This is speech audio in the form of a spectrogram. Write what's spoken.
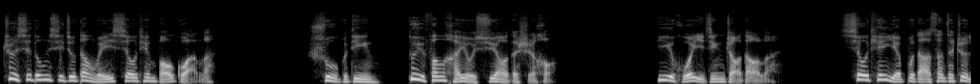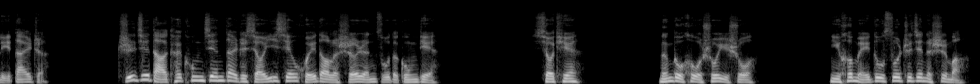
这些东西就当为萧天保管了，说不定对方还有需要的时候。异火已经找到了，萧天也不打算在这里待着，直接打开空间，带着小医仙回到了蛇人族的宫殿。萧天，能够和我说一说你和美杜莎之间的事吗？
